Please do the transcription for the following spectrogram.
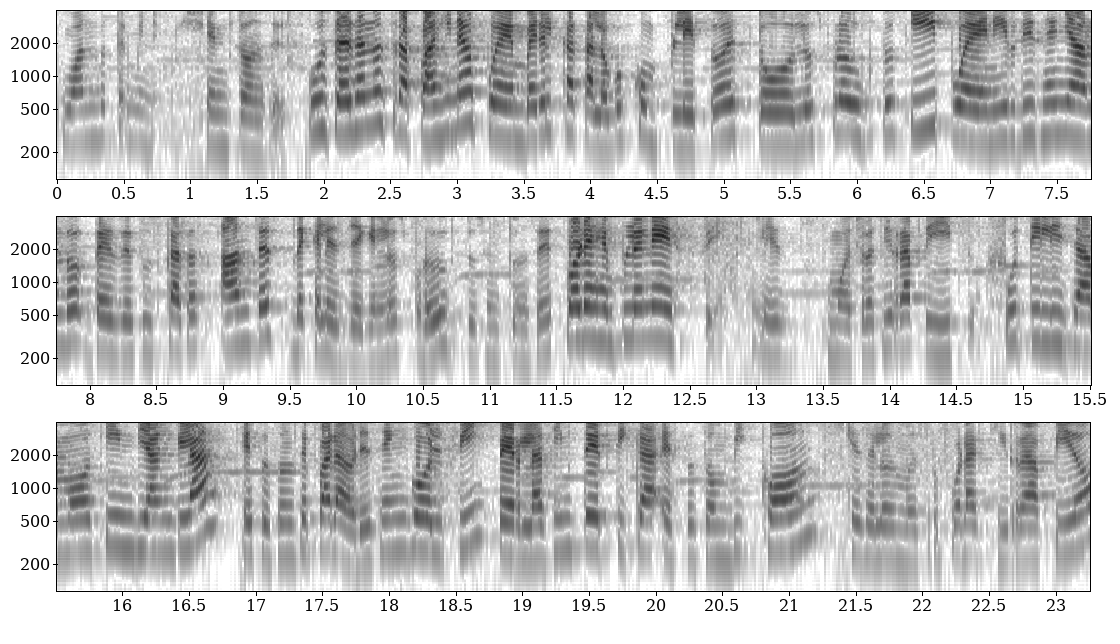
cuando terminemos. Entonces, ustedes en nuestra página pueden ver el catálogo completo de todos los productos y pueden ir diseñando desde sus casas antes de que les lleguen los productos. Entonces, por ejemplo en este, les muestro así rapidito. Utilizamos Indian Glass, estos son separadores en Golfi, perla sintética, estos son beacons, que se los muestro por aquí rápido,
